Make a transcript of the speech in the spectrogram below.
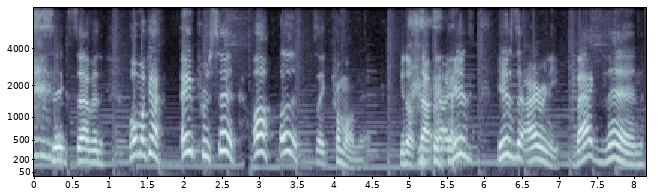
six, seven. Oh my God, eight percent. Oh, oh, it's like, come on, man. You know, now, now here's here's the irony. Back then,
